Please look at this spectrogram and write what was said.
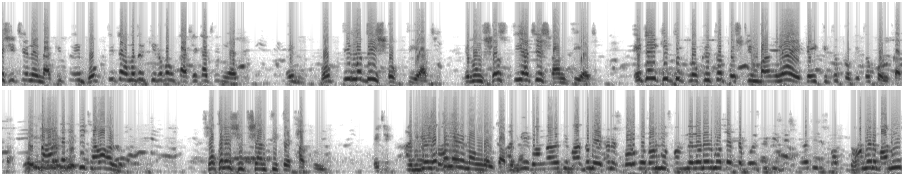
বেশি চেনে না কিন্তু এই ভক্তিটা আমাদের কীরকম কাছে কাছে নিয়ে আসে? এই ভক্তির মধ্যেই শক্তি আছে এবং স্বস্তি আছে শান্তি আছে। এটাই কিন্তু প্রকৃত পশ্চিম বাংলা এটাই কিন্তু প্রকৃত কলকাতা। এই মায়ের কি চাওয়া হলো? সকলে সুখ শান্তিতে থাকুন। সকলের মঙ্গল কামনা। আজকে এই গঙ্গা আরতির মাধ্যমে এখানে সর্বধর্ম সম্মেলনের মতো একটা পরিস্থিতি সৃষ্টি হয়েছে সব ধর্মের মানুষ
